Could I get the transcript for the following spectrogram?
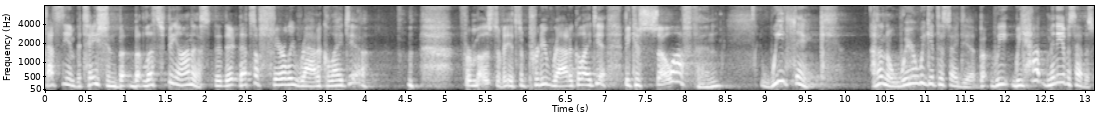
That's the invitation, but, but let's be honest, that's a fairly radical idea. For most of it, it's a pretty radical idea because so often we think, I don't know where we get this idea, but we, we have, many of us have this.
